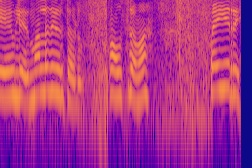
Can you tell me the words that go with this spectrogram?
ఏం లేదు మళ్ళీ తిడతాడు. అవసరమా? వెయ్యిర్రి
